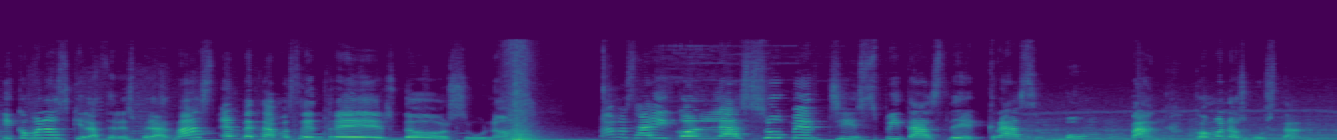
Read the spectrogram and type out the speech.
y como no os quiero hacer esperar más, empezamos en 3, 2, 1... Vamos ahí con las super chispitas de Crash Boom Punk, como nos gustan.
